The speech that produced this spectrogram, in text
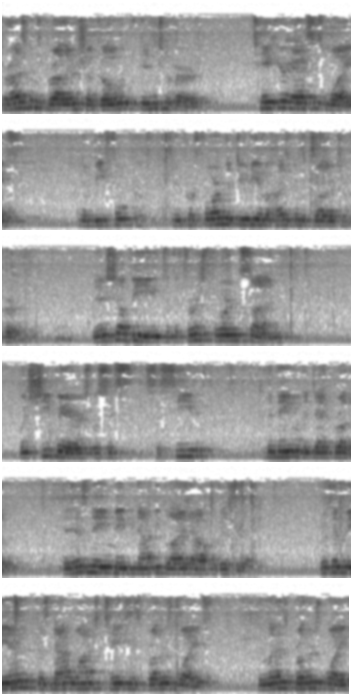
Her husband's brother shall go into her, take her as his wife, and, before, and perform the duty of a husband's brother to her. And it shall be that the firstborn son which she bears will succeed to the name of the dead brother, that his name may not be blotted out of Israel. For if a man does not want to take his brother's wife, then let his brother's wife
